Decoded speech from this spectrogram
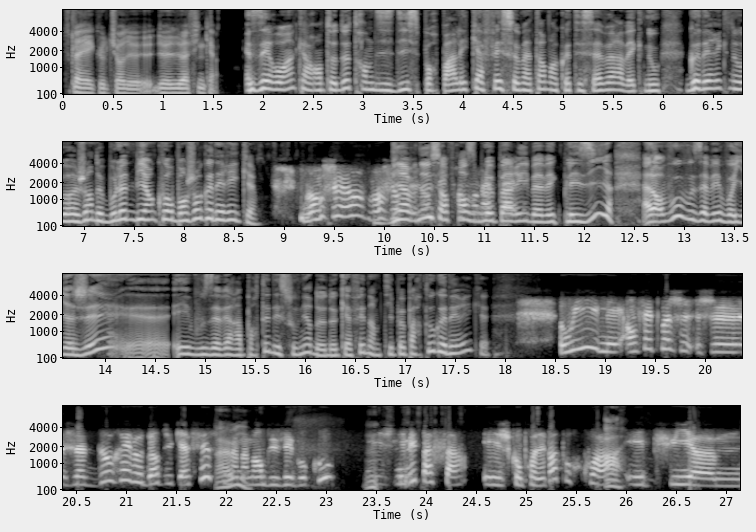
toute l'agriculture de, de, de la finca. 01 42 30 10 pour parler café ce matin dans Côté Saveur avec nous. Godéric nous rejoint de Boulogne-Billancourt. Bonjour Godéric. Bonjour, bonjour. Bienvenue sur France Bleu Paris, bah, avec plaisir. Alors vous, vous avez voyagé euh, et vous avez rapporté des souvenirs de, café d'un petit peu partout, Godéric? Oui, mais en fait, moi, j'adorais l'odeur du café parce que ah ma maman buvait beaucoup. Et mm. je n'aimais pas ça et je comprenais pas pourquoi. Ah. Et puis euh,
